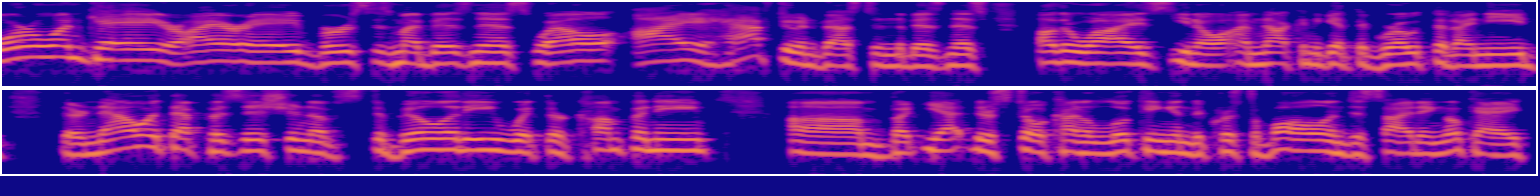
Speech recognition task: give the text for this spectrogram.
401k or IRA versus my business. Well, I have to invest in the business otherwise, you know, I'm not going to get the growth that I need. They're now at that position of stability with their company. Um, but yet they're still kind of looking in the crystal ball and deciding, okay,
